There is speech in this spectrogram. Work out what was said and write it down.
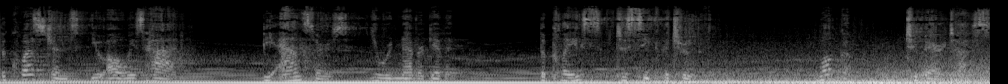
The questions you always had. The answers you were never given. The place to seek the truth. Welcome to Veritas.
